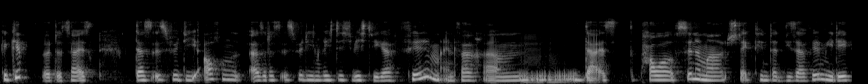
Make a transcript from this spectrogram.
gekippt wird. Das heißt, das ist für die auch ein, also das ist für die ein richtig wichtiger Film einfach. Ähm, Mhm. Da ist The Power of Cinema steckt hinter dieser Filmidee.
